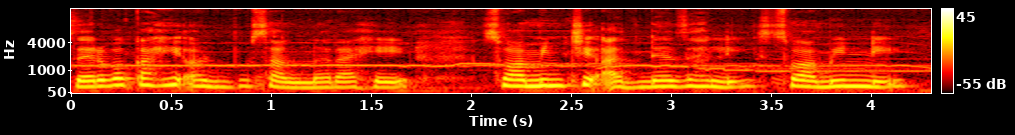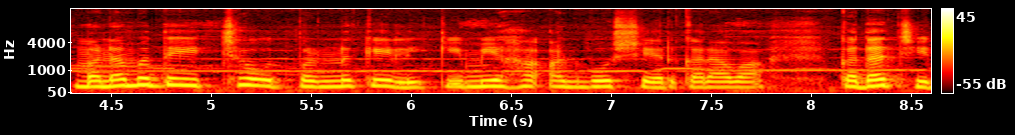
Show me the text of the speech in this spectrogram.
सर्व काही अनुभव सांगणार आहे. स्वामींची आज्ञा झाली. स्वामींनी मनामध्ये इच्छा उत्पन्न केली की मी हा अनुभव शेअर करावा. कदाचित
